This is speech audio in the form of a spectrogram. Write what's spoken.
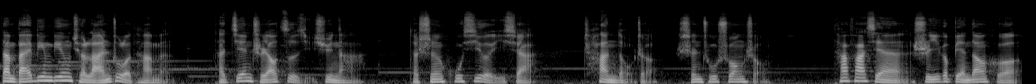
但白冰冰却拦住了他们。她坚持要自己去拿。她深呼吸了一下，颤抖着伸出双手。她发现是一个便当盒，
